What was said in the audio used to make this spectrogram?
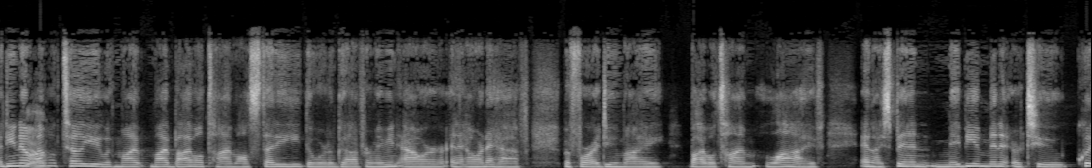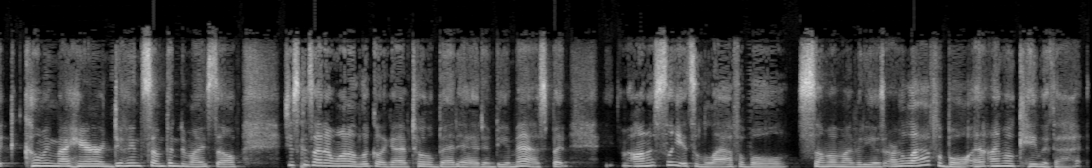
And you know, I will tell you with my my Bible time, I'll study the Word of God for maybe an hour, an hour and a half before I do my Bible time live. And I spend maybe a minute or two quick combing my hair and doing something to myself just because I don't want to look like I have total bedhead and be a mess. But honestly, it's laughable. Some of my videos are laughable, and I'm okay with that.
